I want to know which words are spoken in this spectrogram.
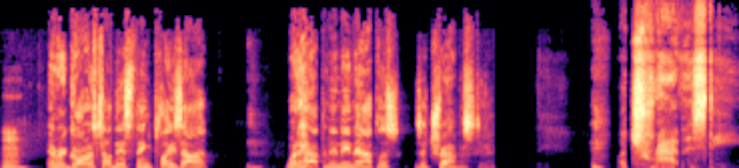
Hmm. And regardless how this thing plays out, what happened in Indianapolis is a travesty. a travesty.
